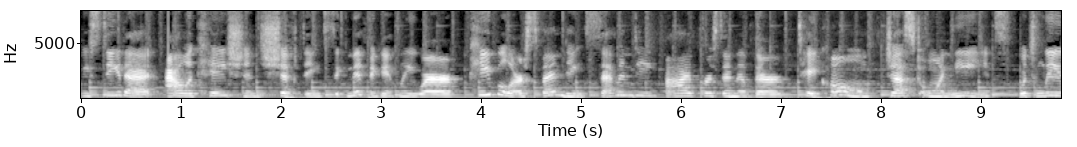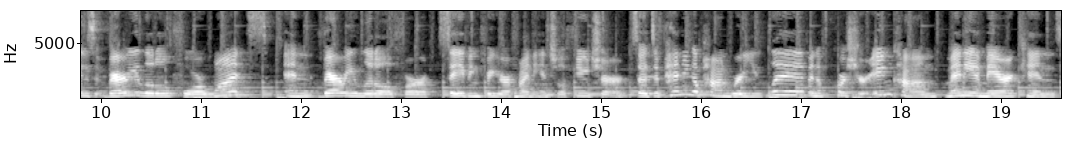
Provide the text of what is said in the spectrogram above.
We see that allocation shifting significantly where people are spending 75% of their take home just on needs, which leaves very little for wants and very little for saving for your financial future. So, depending upon where you live and, of course, your income, many Americans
